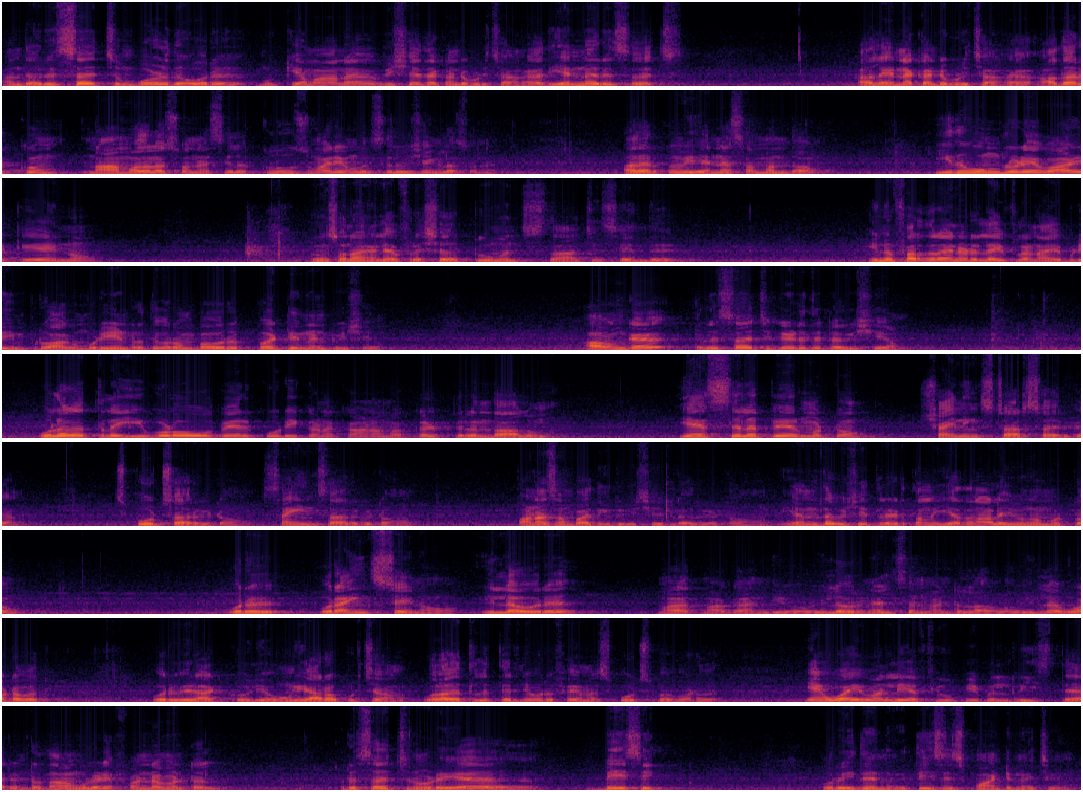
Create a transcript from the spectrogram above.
அந்த ரிசர்ச்சும் பொழுது ஒரு முக்கியமான விஷயத்தை கண்டுபிடிச்சாங்க. அது என்ன ரிசர்ச் அதில் என்ன கண்டுபிடிச்சாங்க? அதற்கும் நான் முதல்ல சொன்ன சில க்ளூஸ் மாதிரி உங்களுக்கு சில விஷயங்களை சொன்னேன். அதற்கும் இது என்ன சம்பந்தம்? இது உங்களுடைய வாழ்க்கையை இன்னும் இவங்க சொன்னாங்க இல்லையா ஃப்ரெஷ்ஷர் டூ மந்த்ஸ் தான் ஆச்சு சேர்ந்து. இன்னும் ஃபர்தராக என்னோடய லைஃப்பில் நான் எப்படி இம்ப்ரூவ் ஆக முடியுன்றதுக்கு ரொம்ப ஒரு பர்டினன்ட் விஷயம். அவங்க ரிசர்ச்சுக்கு எடுத்துட்ட விஷயம் உலகத்தில் இவ்வளோ பேர் கோடிக்கணக்கான மக்கள் பிறந்தாலும் ஏன் சில பேர் மட்டும் ஷைனிங் ஸ்டார்ஸாக இருக்காங்க? ஸ்போர்ட்ஸாக இருக்கட்டும் சயின்ஸாக இருக்கட்டும் பணம் சம்பாதிக்கிற விஷயத்தில் இருக்கட்டும் எந்த விஷயத்தில் எடுத்தாலும் எதனால் இவங்க மட்டும் ஒரு ஒரு ஐன்ஸ்டைனோ இல்லை ஒரு மகாத்மா காந்தியோ இல்லை ஒரு நெல்சன் மண்டலாவோ இல்லை ஒடவர் ஒரு விராட் கோலியோ உங்களுக்கு யாரோ பிடிச்சவங்க உலகத்தில் தெரிஞ்ச ஒரு ஃபேமஸ் ஸ்போர்ட்ஸ் ஒடவர் ஏன் why only a few people reach தேர்ன்றது தான் அவங்களுடைய ஃபண்டமெண்டல் ரிசர்ச்சினுடைய பேசிக் ஒரு இது இந்த தீசிஸ் பாயிண்ட்டுன்னு வச்சுக்கோங்க.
